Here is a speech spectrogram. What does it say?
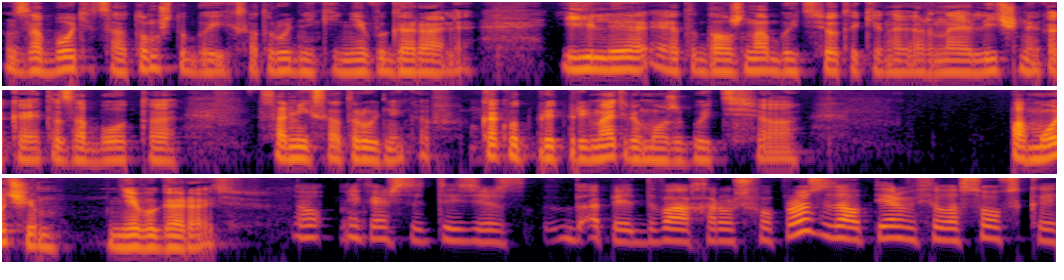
заботиться о том, чтобы их сотрудники не выгорали? Или это должна быть все-таки, наверное, личная какая-то забота самих сотрудников? Как вот предпринимателю, может быть, а, помочь им не выгорать? Ну, мне кажется, ты здесь опять два хороших вопроса задал. Первая философская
